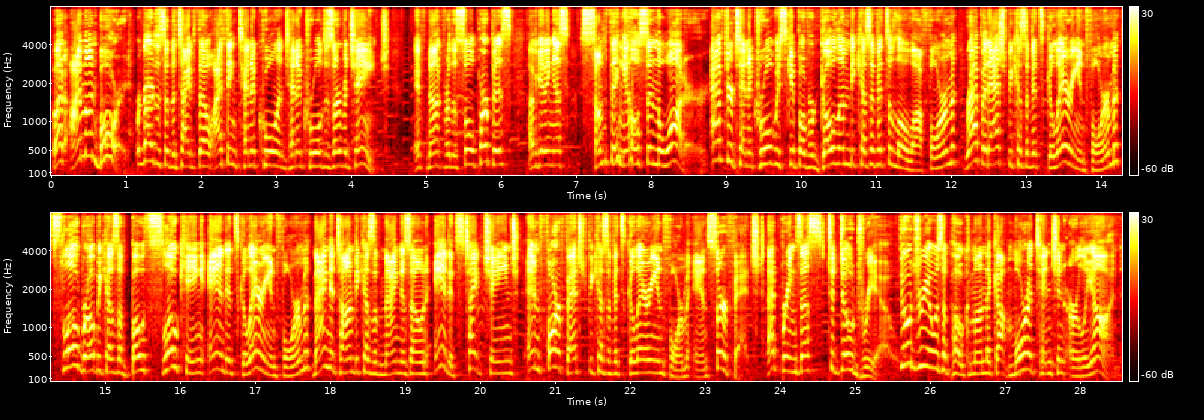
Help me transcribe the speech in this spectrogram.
but I'm on board. Regardless of the type though, I think Tentacool and Tentacruel deserve a change. If not for the sole purpose of giving us something else in the water. After Tentacruel, we skip over Golem because of its Alola form, Rapidash because of its Galarian form, Slowbro because of both Slowking and its Galarian form, Magneton because of Magnezone and its type change, and Farfetch'd because of its Galarian form and Sirfetch'd. That brings us to Dodrio. Dodrio is a Pokemon that got more attention early on,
